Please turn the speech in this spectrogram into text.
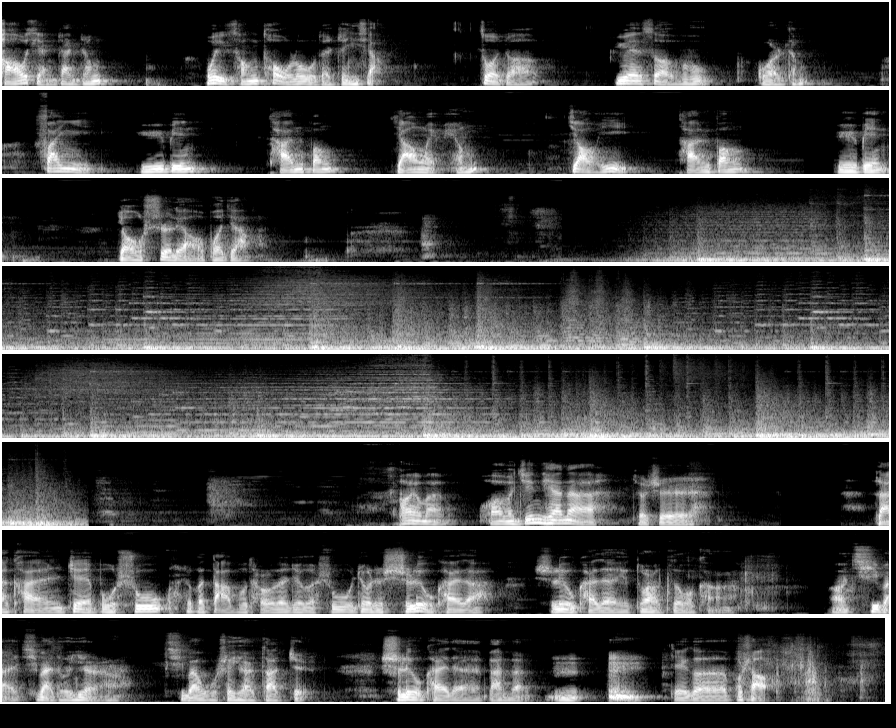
朝鲜战争未曾透露的真相，作者约瑟夫·古尔登，翻译于斌、谭峰、蒋伟明，教义谭峰、于斌，有事了播讲。朋友们，我们今天呢，就是来看这部书，这个大部头的这个书，这是十六开的，十六开的有多少字？我看啊，啊，七百七百多页啊，七百五十页大致，十六开的版本，嗯，这个不少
